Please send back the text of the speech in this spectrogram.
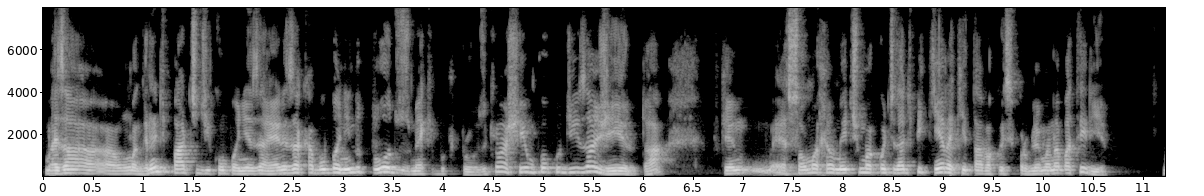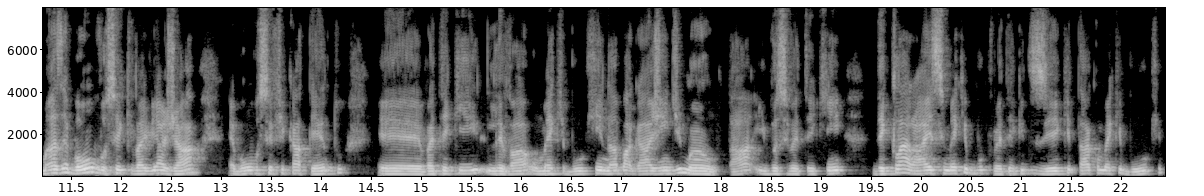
mas a, uma grande parte de companhias aéreas acabou banindo todos os MacBook Pros, o que eu achei um pouco de exagero, tá? Porque é só uma, realmente uma quantidade pequena que estava com esse problema na bateria. Mas é bom, você que vai viajar, é bom você ficar atento, é, vai ter que levar o MacBook na bagagem de mão, tá? E você vai ter que declarar esse MacBook, vai ter que dizer que está com o MacBook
